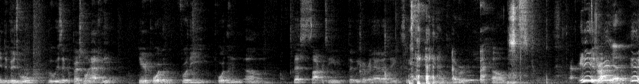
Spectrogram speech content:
individual who is a professional athlete here in Portland for the Portland um, best soccer team that we've ever had, I think, since you know ever. Um, it is right. Yeah. Yeah.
